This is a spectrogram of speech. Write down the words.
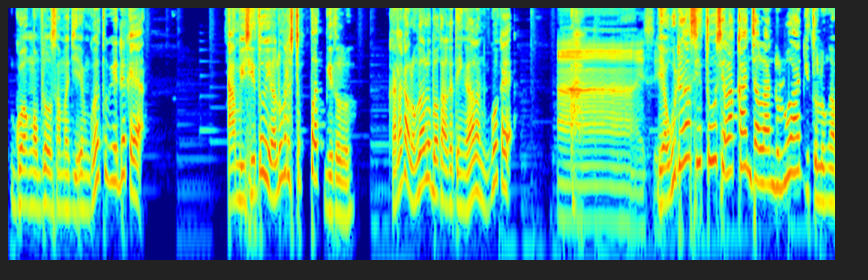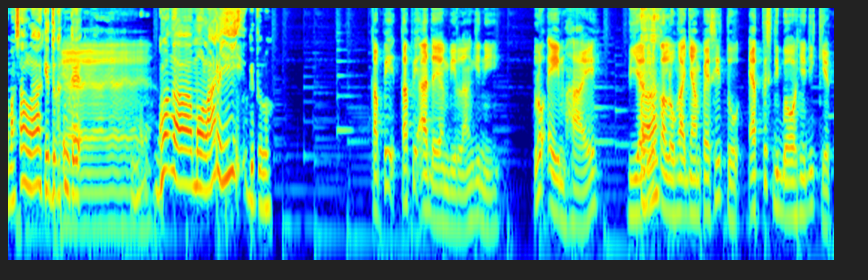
gua ngobrol sama GM gue tuh dia kayak ambisi itu ya lu harus cepet gitu loh. Karena kalau enggak lu bakal ketinggalan. Gue kayak Ah, ya udah situ silakan jalan duluan gitu lu nggak masalah gitu kan Ya, kayak ya, ya, ya, ya. gua nggak mau lari gitu loh. Tapi tapi ada yang bilang gini, lo aim high, biar lo Hah? kalau nggak nyampe situ, at least di bawahnya dikit,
